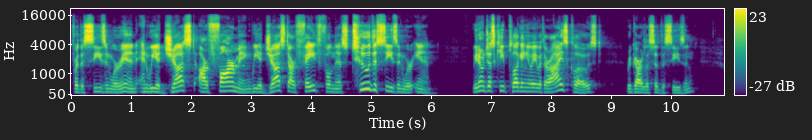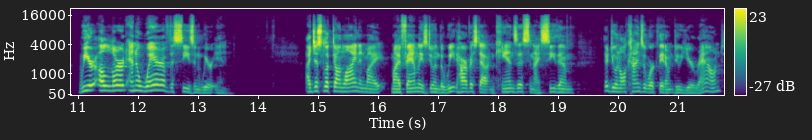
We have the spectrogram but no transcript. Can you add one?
for the season we're in and we adjust our farming, we adjust our faithfulness to the season we're in. We don't just keep plugging away with our eyes closed regardless of the season. We're alert and aware of the season we're in. I just looked online and my, my family's doing the wheat harvest out in Kansas, and I see them, they're doing all kinds of work they don't do year round.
